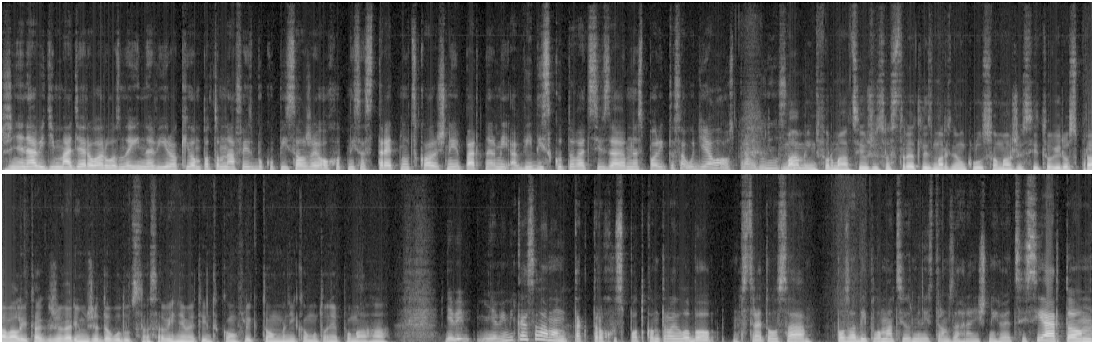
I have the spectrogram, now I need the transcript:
že nenávidí Maďarov a rôzne iné výroky. On potom na Facebooku písal, že je ochotný sa stretnúť s koaličnými partnermi a vydiskutovať si vzájomné spory. To sa udialo? Ospravedlnil sa? Mám informáciu, že sa stretli s Martinom Klusom a že si to vyrozprávali, takže verím, že do budúcna sa vyhneme týmto konfliktom nikomu to nepomáha. Nevy, nevymýka sa vám on tak trochu spod kontroly, lebo stretol sa poza diplomáciu s ministrom zahraničných vecí Siartom,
